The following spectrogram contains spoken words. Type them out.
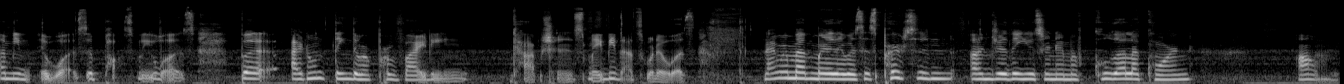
I mean, it was, it possibly was, but I don't think they were providing captions. Maybe that's what it was. And I remember there was this person under the username of Kula Corn um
